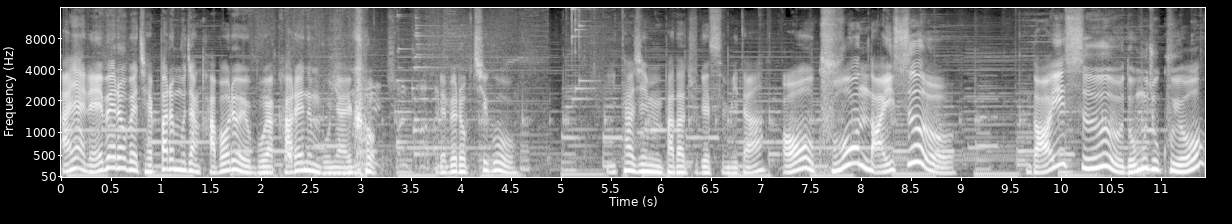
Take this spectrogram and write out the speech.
아니야 레벨업에 재빠른 무장 가버려요. 뭐야 가래는 뭐냐 이거. 레벨업 치고 이타심 받아주겠습니다. 어 구원 나이스! 나이스! 너무 좋고요.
